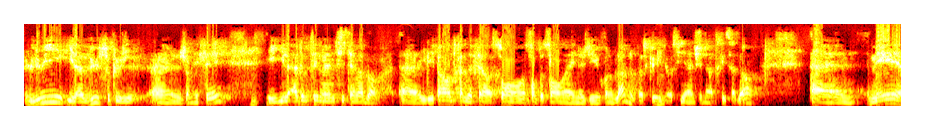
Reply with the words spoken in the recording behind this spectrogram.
Lui, il a vu ce que euh, j'en ai fait et il a adopté le même système à bord. Euh, il n'est pas en train de faire 100%, 100 énergie renouvelable parce qu'il a aussi un génératrice à bord. Euh, mais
